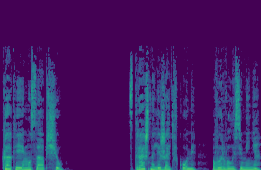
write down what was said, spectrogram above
Как я ему сообщу? Страшно лежать в коме, вырвалось у меня.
